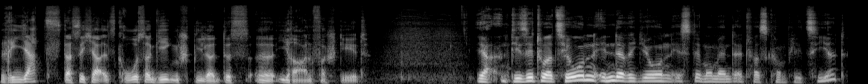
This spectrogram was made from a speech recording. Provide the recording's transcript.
Riads, das sich ja als großer Gegenspieler des äh, Iran versteht? Ja, die Situation in der Region ist im Moment etwas kompliziert.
